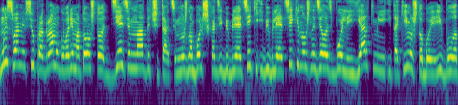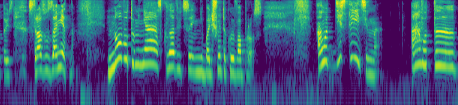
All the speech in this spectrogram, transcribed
Мы с вами всю программу говорим о том, что детям надо читать, им нужно больше ходить в библиотеки, и библиотеки нужно делать более яркими и такими, чтобы их было, то есть, сразу заметно. Но вот у меня складывается небольшой такой вопрос. А вот действительно, а вот э,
